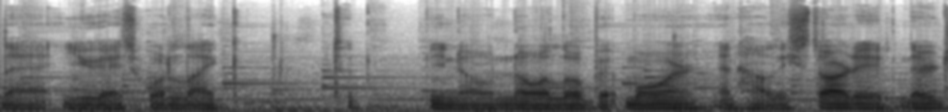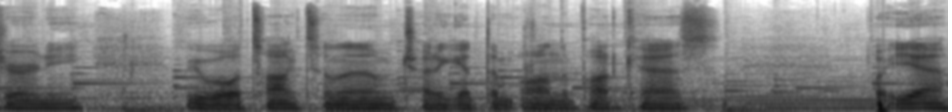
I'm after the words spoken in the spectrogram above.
that you guys would like to, you know, know a little bit more and how they started their journey. We will talk to them, try to get them on the podcast. But yeah,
